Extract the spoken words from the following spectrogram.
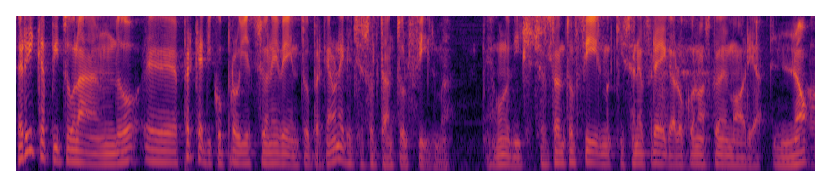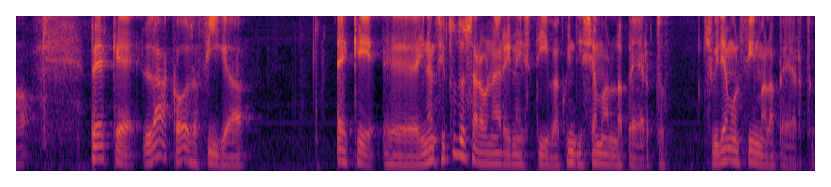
Ricapitolando, eh, perché dico proiezione evento? Perché non è che c'è soltanto il film. E Uno dice c'è soltanto il film, chi se ne frega, lo conosco a memoria. No, No. Perché la cosa figa è che eh, innanzitutto sarà un'arena estiva, quindi siamo all'aperto. Ci vediamo il film all'aperto.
